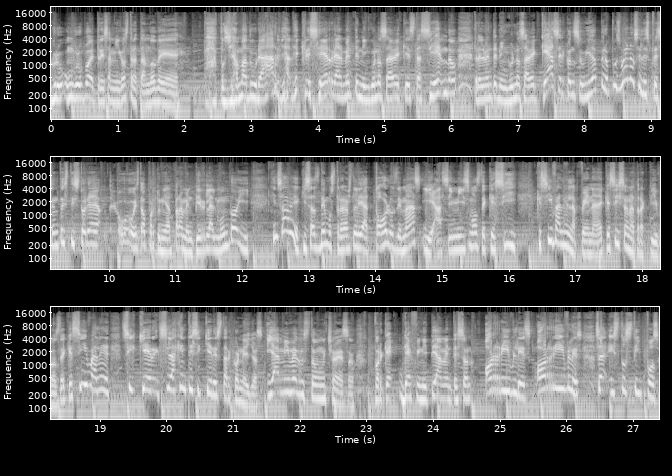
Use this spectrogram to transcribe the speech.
un grupo de tres amigos tratando de pues ya madurar, ya de crecer, realmente ninguno sabe qué está haciendo, realmente ninguno sabe qué hacer con su vida, pero pues bueno, se les presenta esta historia o esta oportunidad para mentirle al mundo y quién sabe, quizás demostrarle a todos los demás y a sí mismos de que sí, que sí valen la pena, de que sí son atractivos, de que sí valen, si quiere, si la gente sí quiere estar con ellos. Y a mí me gustó mucho eso, porque definitivamente son horribles, horribles. O sea, estos tipos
